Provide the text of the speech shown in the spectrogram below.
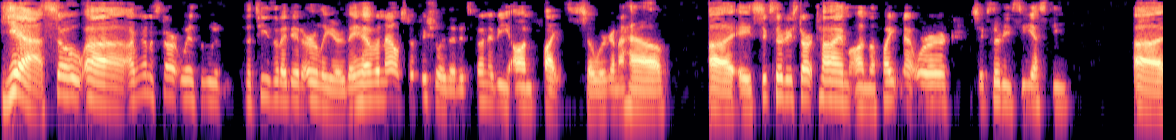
Yeah, so uh, I'm going to start with, with the tease that I did earlier. They have announced officially that it's going to be on FITE. So we're going to have uh, a 6:30 start time on the FITE Network, 6:30 CST. Uh,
